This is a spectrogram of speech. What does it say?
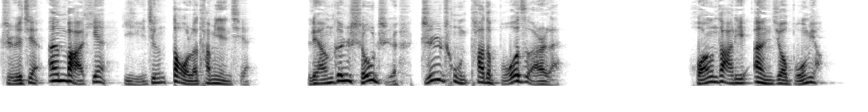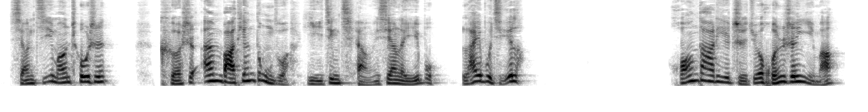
只见安霸天已经到了他面前，两根手指直冲他的脖子而来。黄大力暗叫不妙，想急忙抽身，可是安霸天动作已经抢先了一步，来不及了。黄大力只觉浑身一麻，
